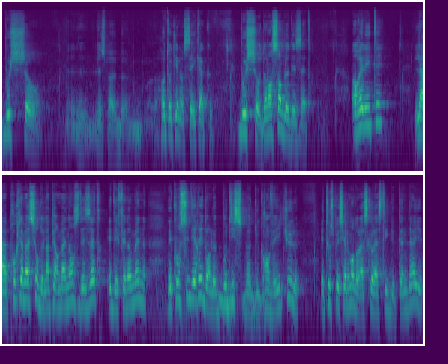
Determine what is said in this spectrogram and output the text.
Busho, euh, Hotoke no Seikaku, Busho, dans l'ensemble des êtres. En réalité, la proclamation de l'impermanence des êtres et des phénomènes n'est considérée dans le bouddhisme du grand véhicule, et tout spécialement dans la scolastique du Tendai,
